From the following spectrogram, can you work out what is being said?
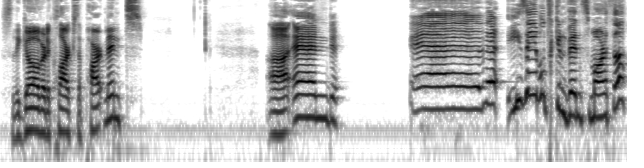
So they go over to Clark's apartment. Uh, and and he's able to convince Martha.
